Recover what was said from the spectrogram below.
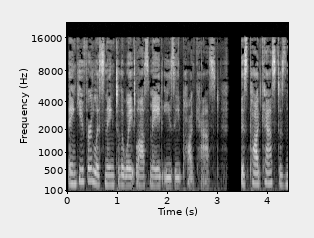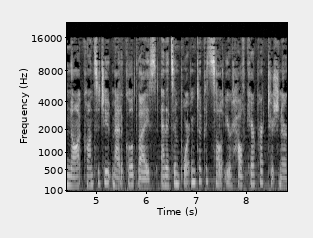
Thank you for listening to the Weight Loss Made Easy podcast. This podcast does not constitute medical advice, and it's important to consult your healthcare practitioner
